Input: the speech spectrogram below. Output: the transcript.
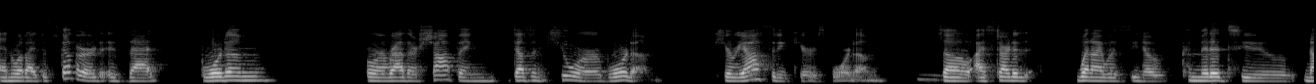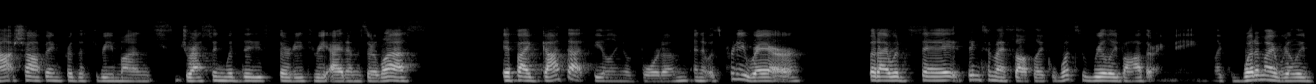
And what I discovered is that boredom, or rather shopping, doesn't cure boredom. Curiosity cures boredom. Mm-hmm. So I started when I was, you know, committed to not shopping for the three months, dressing with these 33 items or less, if I got that feeling of boredom, and it was pretty rare, but I would say, think to myself, like, what's really bothering me? Like, what am I really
